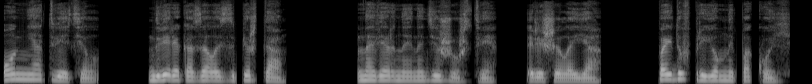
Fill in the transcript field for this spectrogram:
Он не ответил. Дверь оказалась заперта. «Наверное, на дежурстве», — решила я. «Пойду в приемный покой».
